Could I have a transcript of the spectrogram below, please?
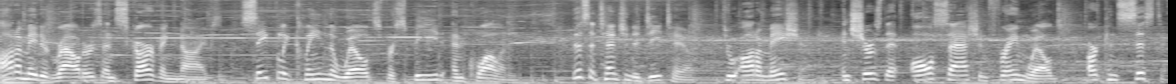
Automated routers and scarving knives safely clean the welds for speed and quality. This attention to detail through automation ensures that all sash and frame welds are consistent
